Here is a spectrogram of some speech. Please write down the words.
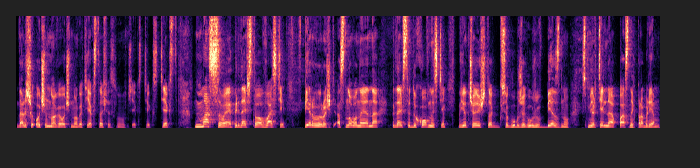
Дальше очень много-очень много текста. Сейчас, ну, текст, текст, текст. Массовое предательство власти, в первую очередь, основанное на предательстве духовности, ведет человечество все глубже и глубже в бездну смертельно опасных проблем.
